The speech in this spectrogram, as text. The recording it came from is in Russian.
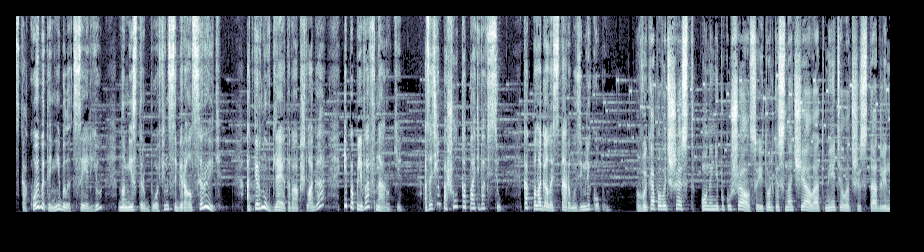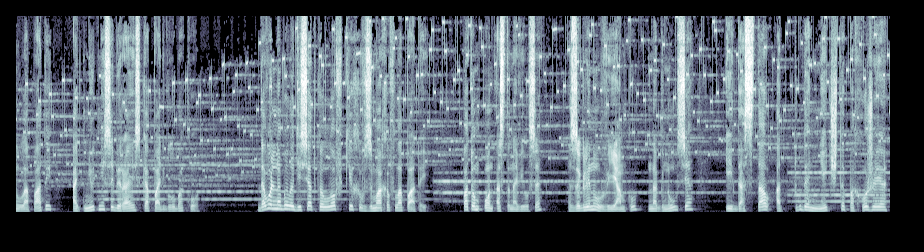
С какой бы то ни было целью, но мистер Боффин собирался рыть, отвернув для этого обшлага и поплевав на руки, а затем пошел копать вовсю, как полагалось старому землекопу. Выкапывать шест он и не покушался, и только сначала отметил от шеста длину лопаты, отнюдь не собираясь копать глубоко. Довольно было десятка ловких взмахов лопатой. Потом он остановился – заглянул в ямку, нагнулся и достал оттуда нечто похожее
